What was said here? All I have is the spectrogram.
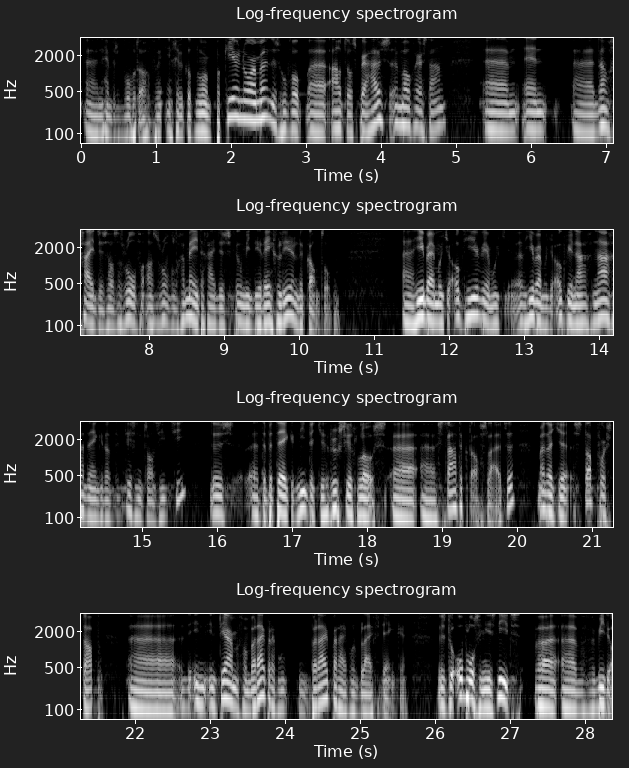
Uh, dan hebben ze bijvoorbeeld over ingewikkeld norm parkeernormen. Dus hoeveel uh, auto's per huis uh, mogen er staan. Um, en dan ga je dus als rol, van, als rol van de gemeente ga je dus veel meer die regulerende kant op. hierbij moet je ook hier weer, moet je, hierbij moet je ook weer na, nagedenken dat het is een transitie. Dus dat betekent niet dat je rustzichtloos straten kunt afsluiten, maar dat je stap voor stap uh, in, in termen van bereikbaarheid moet, bereikbaarheid moet blijven denken. Dus de oplossing is niet, we, uh, we verbieden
